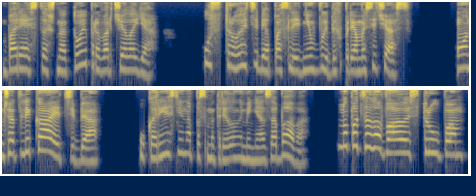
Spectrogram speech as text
Борясь с тошнотой, проворчала я. «Устрою тебе последний выдох прямо сейчас. Он же отвлекает тебя!» Укоризненно посмотрела на меня Забава. «Ну, поцеловалась с трупом!»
